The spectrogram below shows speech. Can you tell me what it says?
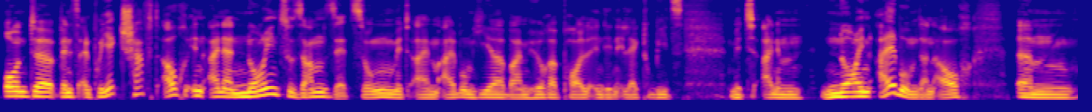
Und äh, wenn es ein Projekt schafft, auch in einer neuen Zusammensetzung mit einem Album hier beim Hörer Paul in den Electrobeats, mit einem neuen Album dann auch, ähm,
